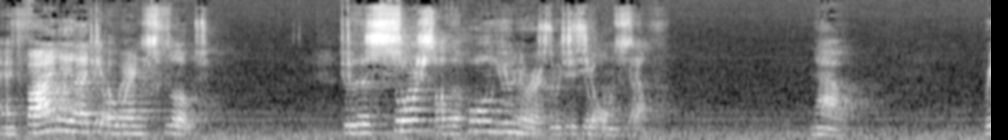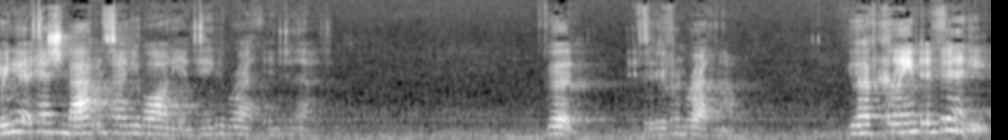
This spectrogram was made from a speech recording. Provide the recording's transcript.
And finally, let your awareness float to the source of the whole universe, which is your own self. Now, bring your attention back inside your body and take a breath into that. Good. It's a different breath now. You have claimed infinity.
